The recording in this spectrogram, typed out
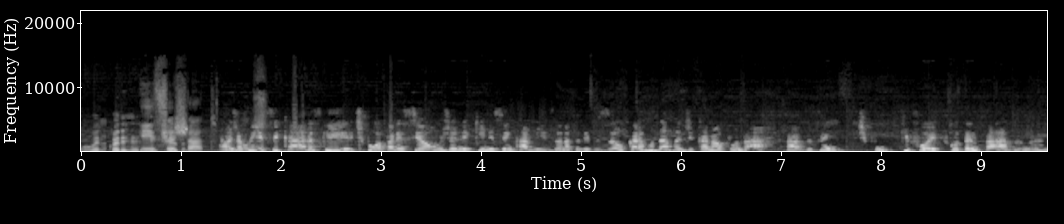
Uma coisa nesse Isso é sentido. né? chato. Não, eu já conheci caras que, tipo, apareceu um Janequine sem camisa na televisão, o cara mudava de canal falando, ah, sabe, assim, tipo, que foi? Ficou tentado, né?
